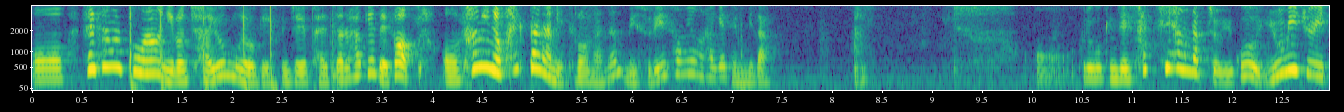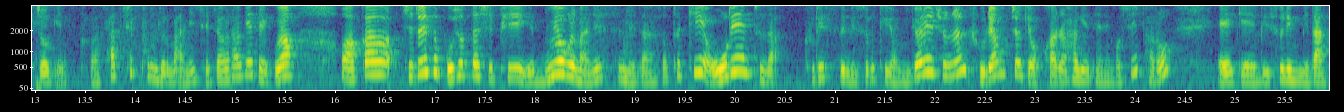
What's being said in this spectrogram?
어, 해상을 통한 이런 자유무역이 굉장히 발달을 하게 돼서 어, 상인의 활달함이 드러나는 미술이 성행을 하게 됩니다. 어, 그리고 굉장히 사치향락적이고 유미주의적인 그런 사치품들을 많이 제작을 하게 되고요. 어, 아까 지도에서 보셨다시피 예, 무역을 많이 했습니다. 그래서 특히 오리엔트나 그리스 미술 이렇게 연결해주는 교량적 역할을 하게 되는 것이 바로 에게 미술입니다.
